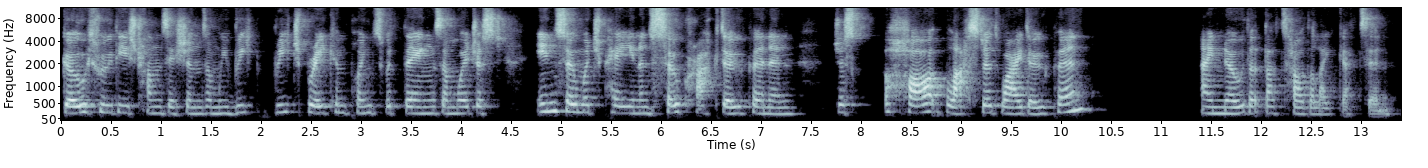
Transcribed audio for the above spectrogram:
go through these transitions and we re- reach breaking points with things and we're just in so much pain and so cracked open and just heart blasted wide open. I know that that's how the light gets in.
